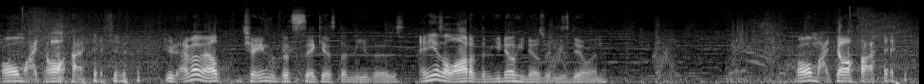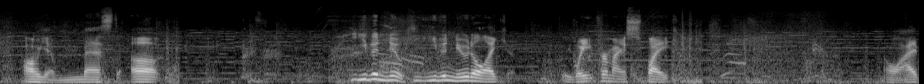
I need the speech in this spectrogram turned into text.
Oh my god. Dude, MLL with the sickest amiibos. And he has a lot of them. You know he knows what he's doing. Oh my god. I'll get messed up. He even knew. He even knew to, like, wait for my spike. Oh, I,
